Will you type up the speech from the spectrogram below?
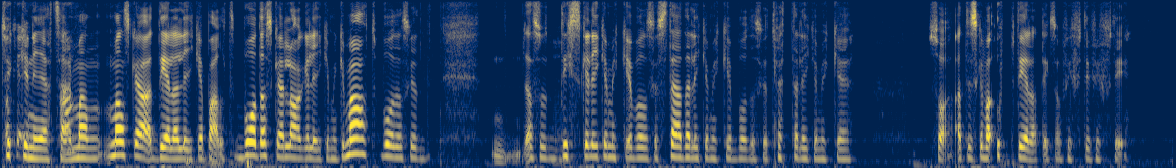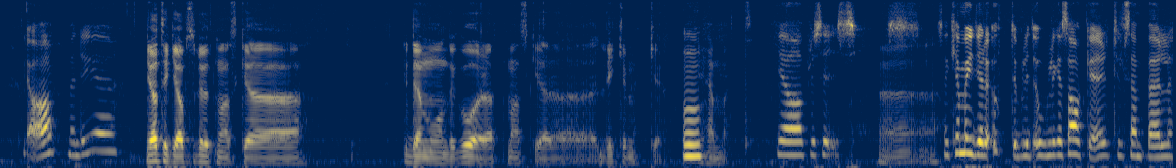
tycker ni att så här, Ja. man, man ska dela lika på allt? Båda ska laga lika mycket mat, båda ska mm, alltså, diska lika mycket, båda ska städa lika mycket, båda ska tvätta lika mycket. Så, att det ska vara uppdelat liksom 50-50. ja, men det är... jag tycker absolut man ska, i den mån det går, att man ska göra lika mycket Mm. i hemmet. Ja, precis. Eh, Sen kan man ju dela upp det på lite olika saker. Till exempel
